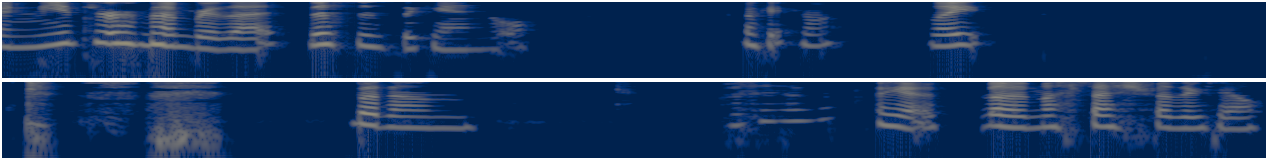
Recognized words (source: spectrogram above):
I need to remember that. This is the candle. Okay, come on. Light. but, um. Was it? Oh, yeah. The mustache feather tail.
